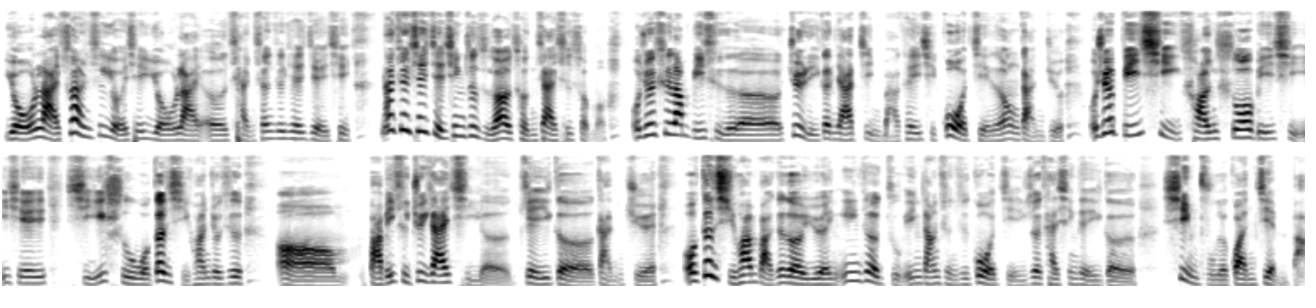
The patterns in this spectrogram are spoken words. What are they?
由来，虽然是有一些由来而产生这些节庆，那这些节庆最主要的存在是什么？我觉得是让彼此的距离更加近吧，可以一起过节的那种感觉。我觉得比起传说，比起一些习俗，我更喜欢就是呃把彼此聚在一起的这一个感觉。我更喜欢把这个原因、这个主因当成是过节最开心的一个幸福的关键吧。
